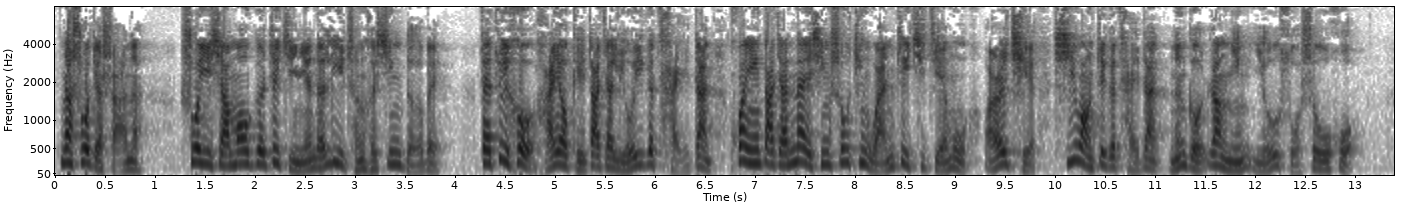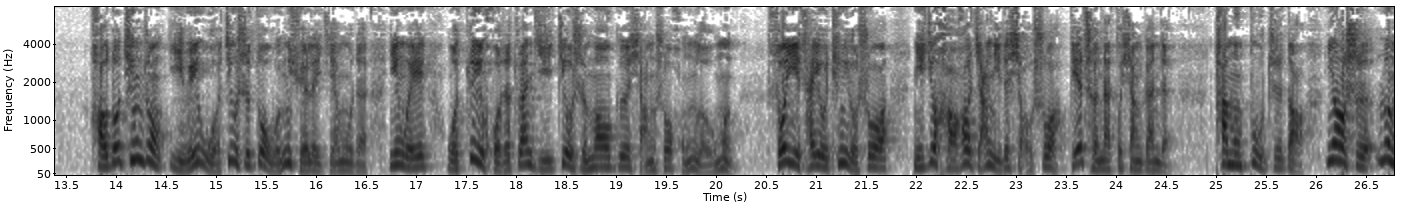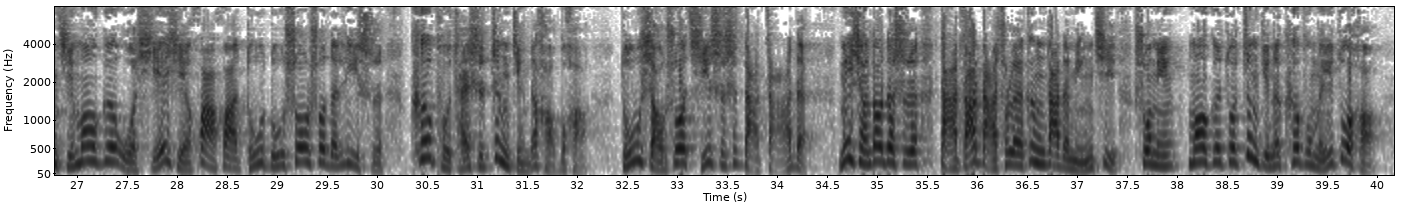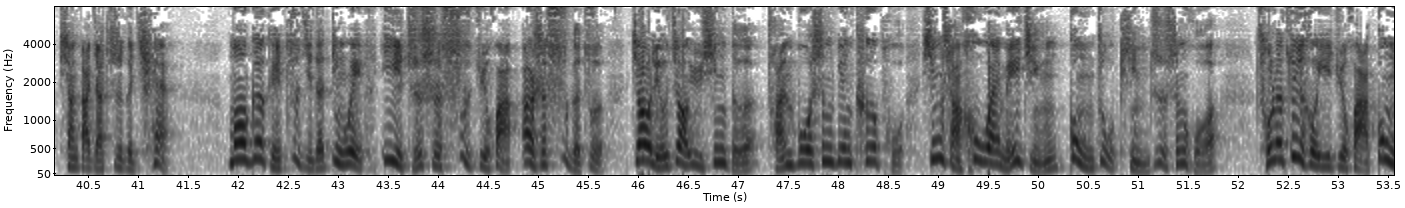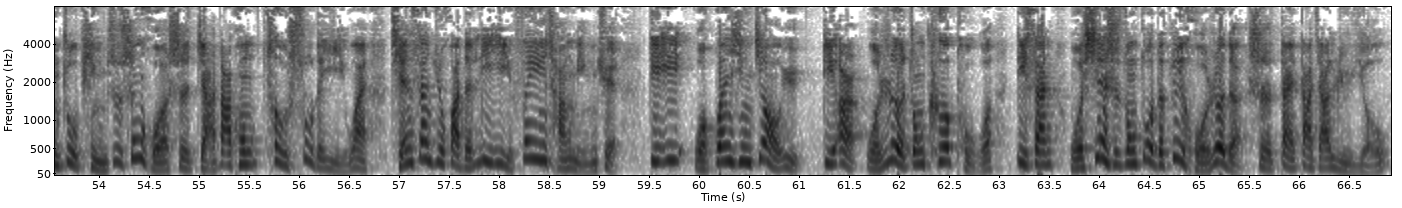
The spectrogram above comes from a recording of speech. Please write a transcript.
那说点啥呢？说一下猫哥这几年的历程和心得呗。在最后还要给大家留一个彩蛋，欢迎大家耐心收听完这期节目，而且希望这个彩蛋能够让您有所收获。好多听众以为我就是做文学类节目的，因为我最火的专辑就是猫哥详说《红楼梦》，所以才有听友说你就好好讲你的小说，别扯那不相干的。他们不知道，要是论起猫哥我写写画画、读读说说的历史科普，才是正经的，好不好？读小说其实是打杂的，没想到的是，打杂打出来更大的名气，说明猫哥做正经的科普没做好，向大家致个歉。猫哥给自己的定位一直是四句话，二十四个字：交流教育心得，传播身边科普，欣赏户外美景，共筑品质生活。除了最后一句话“共筑品质生活”是假大空凑数的以外，前三句话的立意非常明确。第一，我关心教育。第二，我热衷科普；第三，我现实中做的最火热的是带大家旅游。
